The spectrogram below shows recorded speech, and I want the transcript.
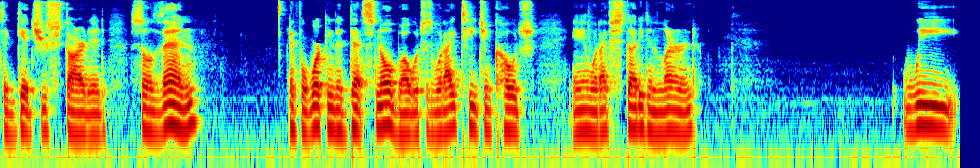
to get you started. So then if we're working the debt snowball, which is what I teach and coach and what I've studied and learned, we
